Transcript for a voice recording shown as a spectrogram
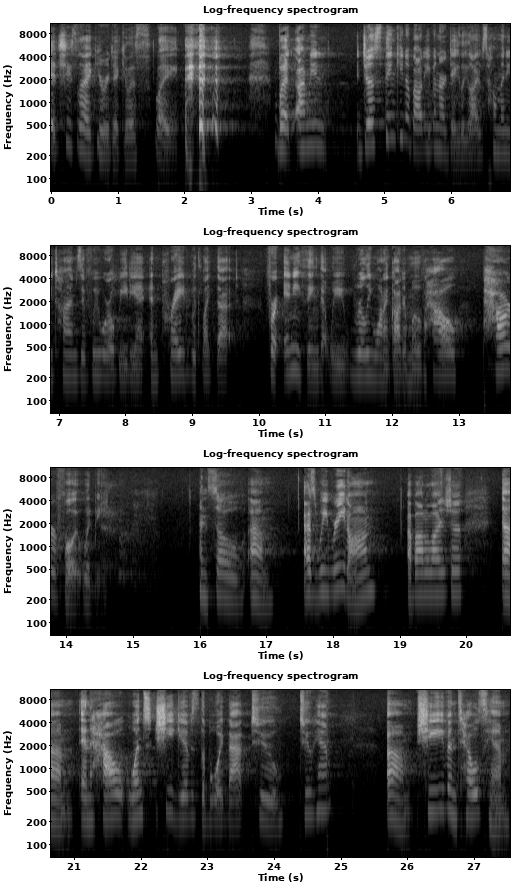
And she's like, You're ridiculous. Like but I mean, just thinking about even our daily lives, how many times if we were obedient and prayed with like that for anything that we really wanted God to move, how powerful it would be. And so, um, as we read on about Elijah, um, and how once she gives the boy back to to him, um, she even tells him.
